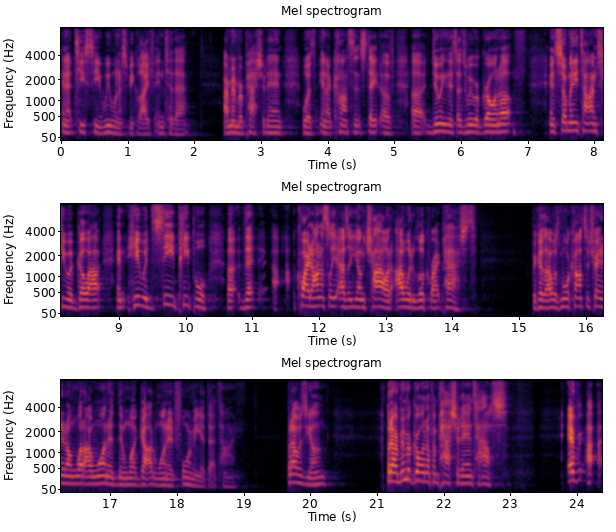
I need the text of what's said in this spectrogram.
And at TC, we want to speak life into that. I remember Pastor Dan was in a constant state of uh, doing this as we were growing up. And so many times he would go out and he would see people uh, that, uh, quite honestly, as a young child, I would look right past because I was more concentrated on what I wanted than what God wanted for me at that time. But I was young. But I remember growing up in Pastor Dan's house. Every, I,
